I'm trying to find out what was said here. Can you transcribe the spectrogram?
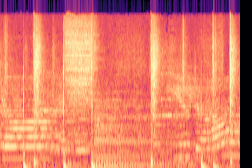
your. You don't.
